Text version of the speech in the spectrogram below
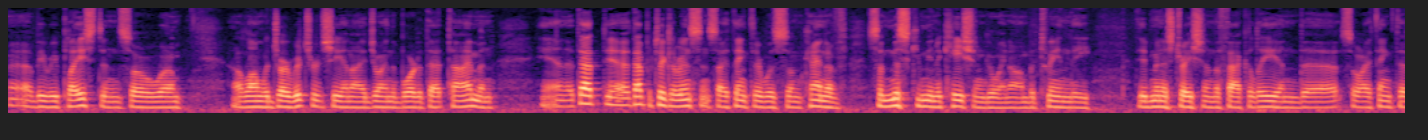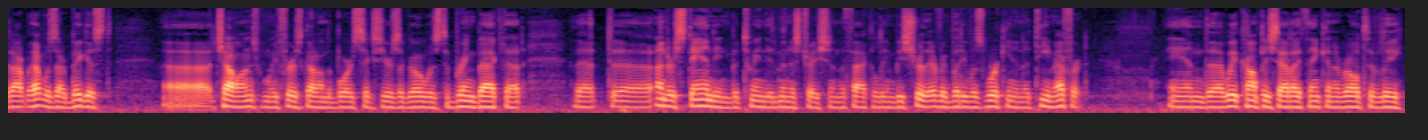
uh, be replaced. And so, um, along with Joy Richards, she and I joined the board at that time. and and at that, uh, that particular instance, I think there was some kind of some miscommunication going on between the, the administration and the faculty. And uh, so I think that I, that was our biggest uh, challenge when we first got on the board six years ago was to bring back that, that uh, understanding between the administration and the faculty and be sure that everybody was working in a team effort. And uh, we accomplished that, I think, in a relatively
